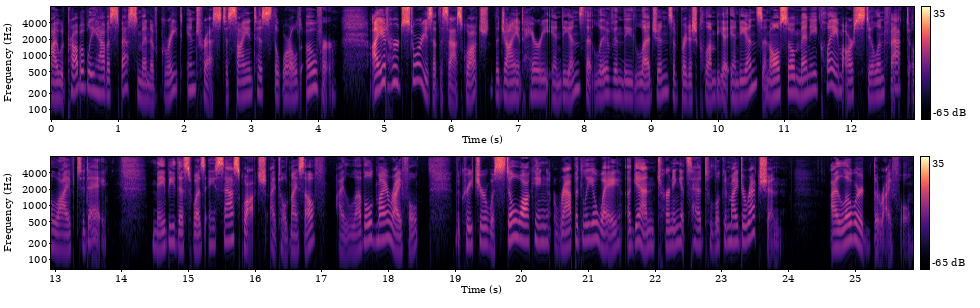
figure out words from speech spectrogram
I would probably have a specimen of great interest to scientists the world over. I had heard stories of the Sasquatch, the giant hairy Indians that live in the legends of British Columbia Indians, and also many claim are still in fact alive today. Maybe this was a Sasquatch, I told myself. I leveled my rifle. The creature was still walking rapidly away, again turning its head to look in my direction. I lowered the rifle.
